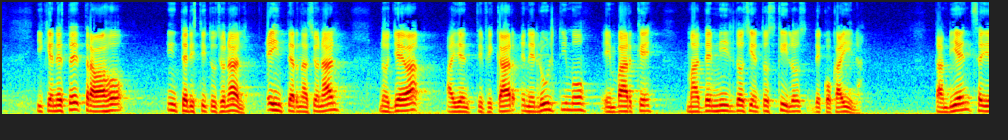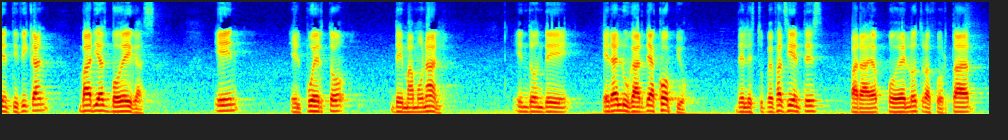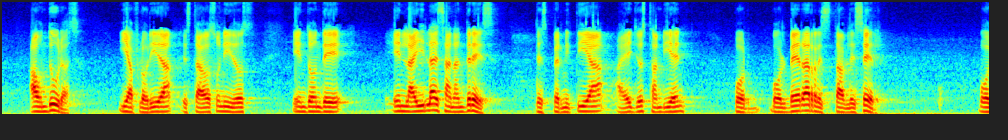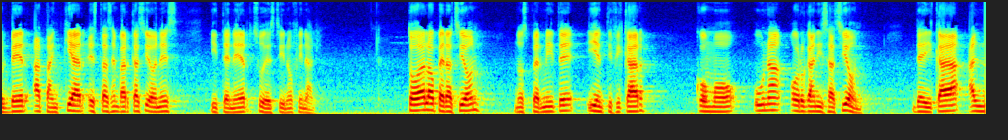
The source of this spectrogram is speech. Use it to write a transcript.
y que en este trabajo interinstitucional e internacional nos lleva a identificar en el último embarque más de 1.200 kilos de cocaína. También se identifican varias bodegas en el puerto de Mamonal, en donde era el lugar de acopio del estupefacientes para poderlo transportar a Honduras y a Florida, Estados Unidos, en donde en la isla de San Andrés les permitía a ellos también por volver a restablecer, volver a tanquear estas embarcaciones y tener su destino final. Toda la operación nos permite identificar como una organización dedicada al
